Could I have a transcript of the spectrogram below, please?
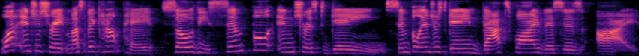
What interest rate must the account pay? So the simple interest gain. Simple interest gain, that's why this is I.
